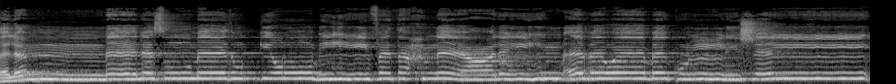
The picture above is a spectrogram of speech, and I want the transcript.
فلما نسوا ما ذكروا به فتحنا عليهم أبواب كل شيء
